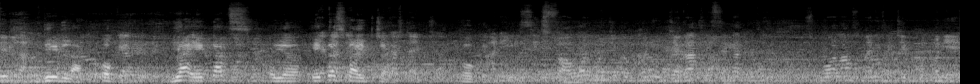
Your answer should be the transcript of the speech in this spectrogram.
दीड लाख. दीड लाख. ओके. ह्या एकाच एकच टाईपच्या ओके. आणि सिक्स पॉवर म्हणजे कंपनी जगातली सगळ्यात स्मॉल आर्म्स मॅन्युफॅक्चरिंग कंपनी आहे.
